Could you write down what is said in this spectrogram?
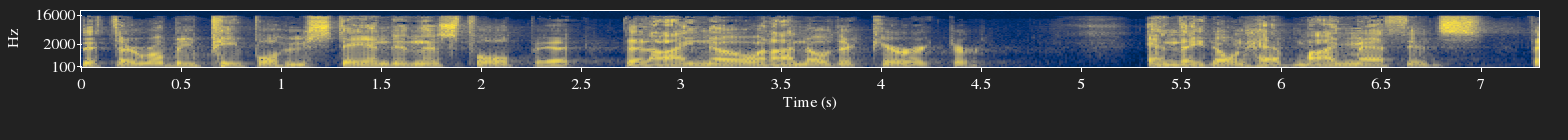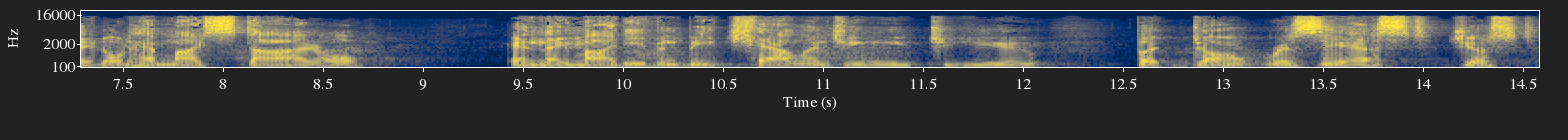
that there will be people who stand in this pulpit that I know and I know their character, and they don't have my methods, they don't have my style, and they might even be challenging you to you, but don't resist. Just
